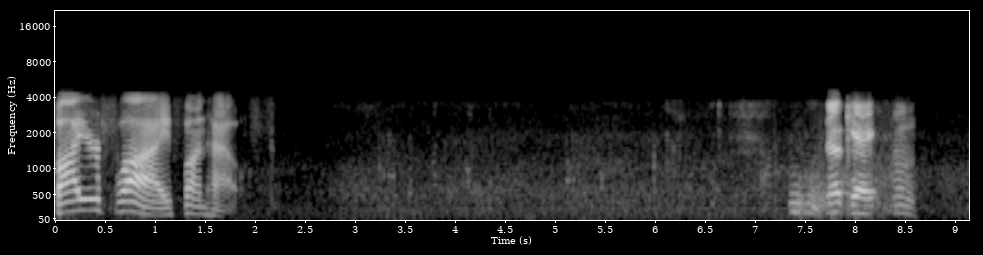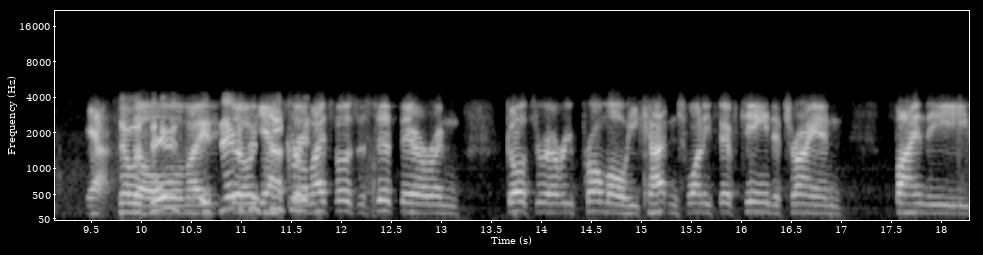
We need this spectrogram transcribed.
Firefly Funhouse. Okay. Hmm. Yeah. So if there's- am I, if there's so a yeah, so am I supposed to sit there and go through every promo he cut in 2015 to try and find the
